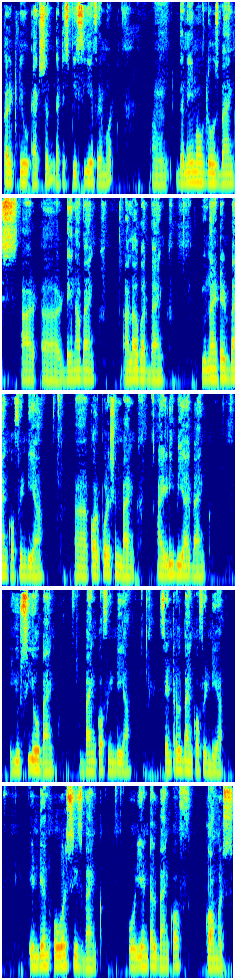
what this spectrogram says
corrective action that is pca framework um, the name of those banks are uh, dena bank allahabad bank united bank of india uh, corporation bank idbi bank uco bank bank of india central bank of india indian overseas bank oriental bank of commerce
